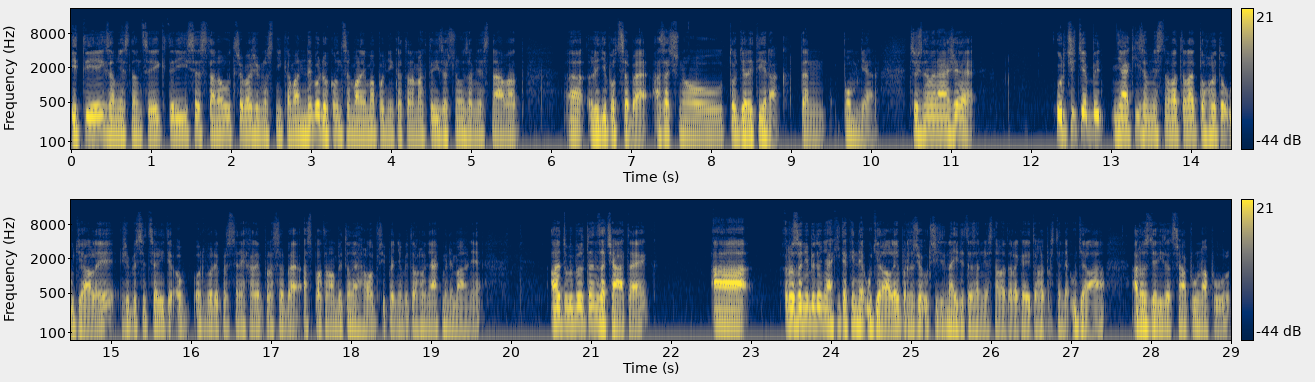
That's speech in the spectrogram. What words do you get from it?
i ty jejich zaměstnanci, kteří se stanou třeba živnostníkama nebo dokonce malýma podnikatelema, kteří začnou zaměstnávat uh, lidi pod sebe a začnou to dělit jinak, ten poměr. Což znamená, že určitě by nějaký zaměstnavatele tohle to udělali, že by si celý ty odvody prostě nechali pro sebe a s platama by to nehlo, případně by to hlo nějak minimálně. Ale to by byl ten začátek a rozhodně by to nějaký taky neudělali, protože určitě najdete zaměstnavatele, který tohle prostě neudělá a rozdělí to třeba půl na půl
